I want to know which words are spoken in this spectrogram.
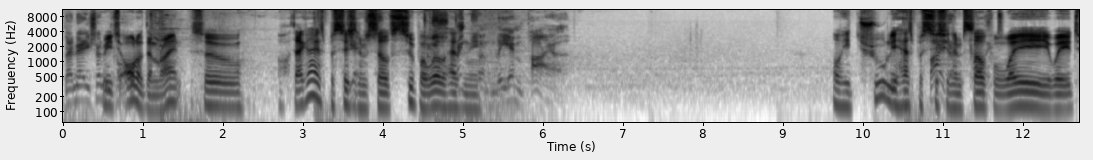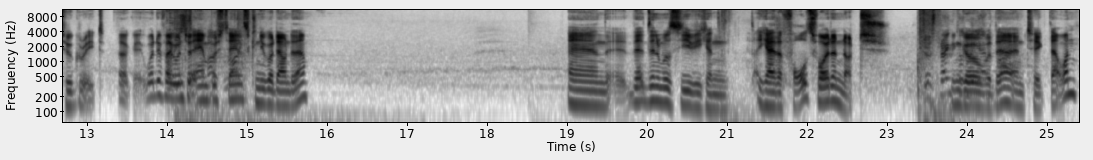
The nation reach all of them, right? So oh, that guy has positioned himself super well, hasn't he? The empire. Oh, he truly has positioned himself comet. way, way too great. Okay, what if I go into Sigmar's ambush stance? right. Can you go down to there? And uh, th- then we'll see if he can he either falls for it or not. To We can go the over there and take that one.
